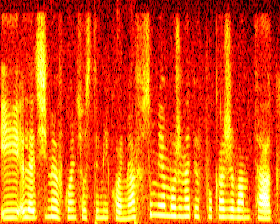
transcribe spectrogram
I lecimy w końcu z tymi końmi. A w sumie może najpierw pokażę wam tak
